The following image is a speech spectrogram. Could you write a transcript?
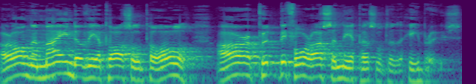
are on the mind of the Apostle Paul are put before us in the Epistle to the Hebrews.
